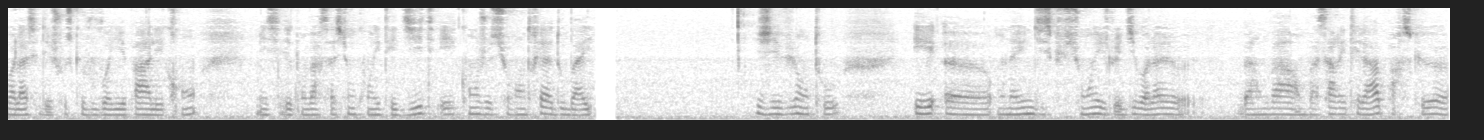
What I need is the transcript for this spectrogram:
Voilà, c'est des choses que vous ne voyez pas à l'écran, mais c'est des conversations qui ont été dites. Et quand je suis rentrée à Dubaï, j'ai vu Anto et euh, on a eu une discussion et je lui ai dit voilà, euh, ben on va, on va s'arrêter là parce que euh,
